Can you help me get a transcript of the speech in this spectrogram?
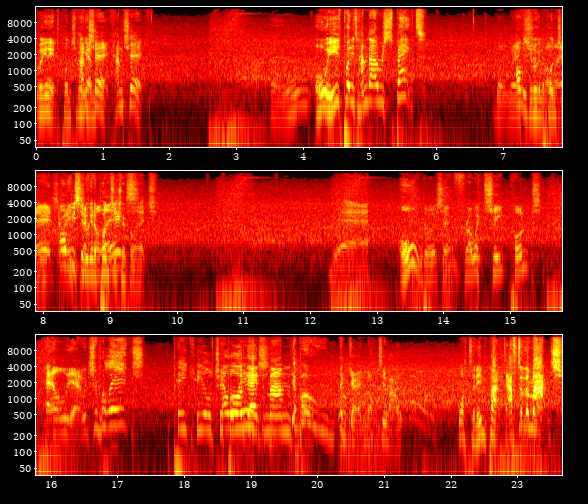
We're gonna get to punch him again. Handshake, handshake. Oh, oh, he is putting his hand out of respect. But wait, Obviously, we're gonna punch him. H, wait, Obviously, we're gonna Triple punch H. Triple H. Yeah. Oh, you throw a cheap punch? Hell yeah, with Triple H. Peak heel Triple hello, H. dead man. Yeah, boom! Again, knocked him out. What an impact after the match.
